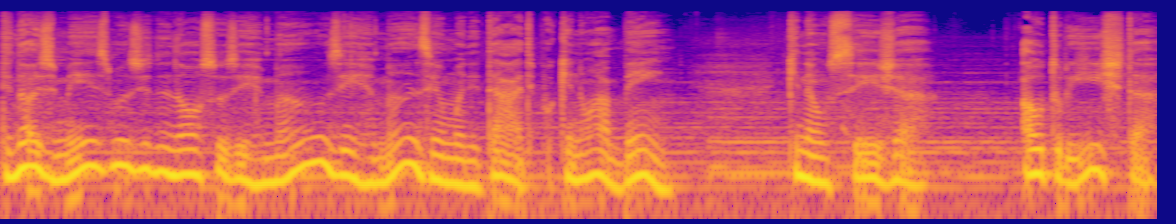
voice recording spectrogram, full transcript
de nós mesmos e de nossos irmãos e irmãs em humanidade, porque não há bem que não seja altruísta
